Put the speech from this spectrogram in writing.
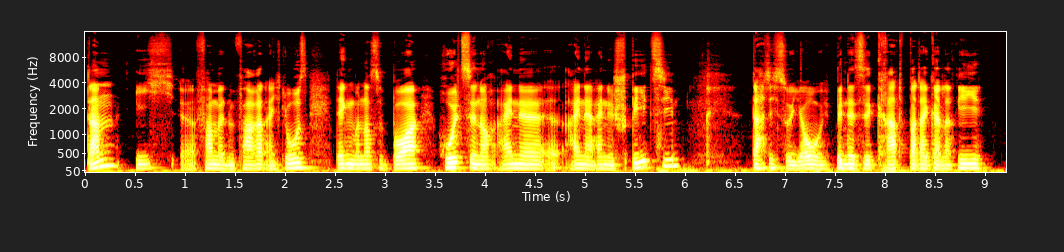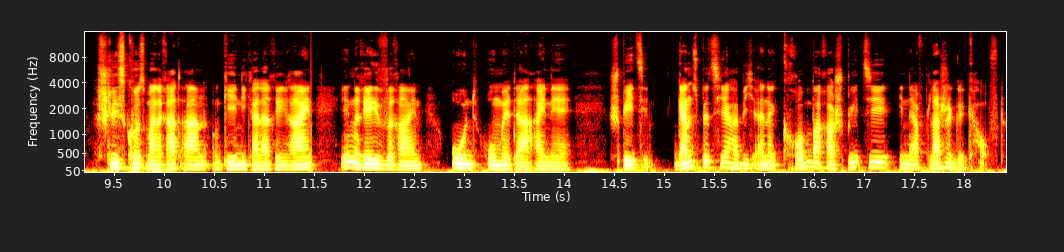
Dann, ich äh, fahre mit dem Fahrrad eigentlich los, denke mir noch so, boah, holst du noch eine, äh, eine, eine Spezi? Dachte ich so, yo, ich bin jetzt gerade bei der Galerie, schließe kurz mein Rad an und gehe in die Galerie rein, in Rewe rein und hole mir da eine Spezi. Ganz speziell habe ich eine Krombacher Spezi in der Flasche gekauft.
